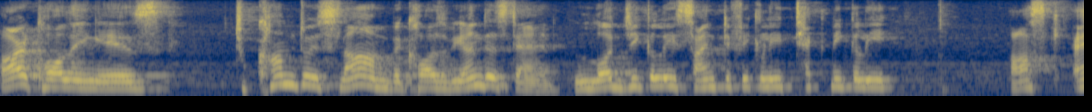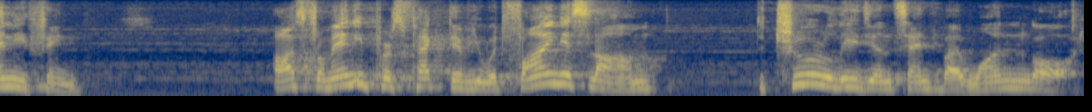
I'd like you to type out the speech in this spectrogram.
our calling is to come to Islam because we understand logically, scientifically, technically, ask anything. Ask from any perspective, you would find Islam the true religion sent by one God.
